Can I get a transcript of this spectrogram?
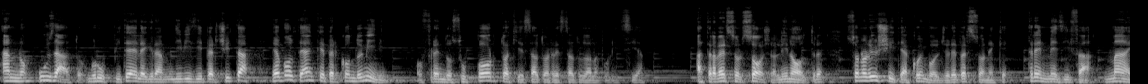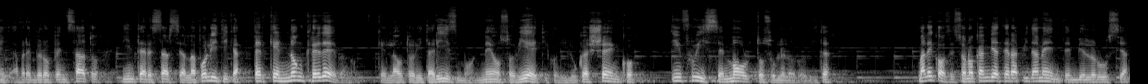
hanno usato gruppi Telegram divisi per città e a volte anche per condomini, offrendo supporto a chi è stato arrestato dalla polizia. Attraverso il social, inoltre, sono riusciti a coinvolgere persone che tre mesi fa mai avrebbero pensato di interessarsi alla politica perché non credevano che l'autoritarismo neosovietico di Lukashenko influisse molto sulle loro vite. Ma le cose sono cambiate rapidamente in Bielorussia,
